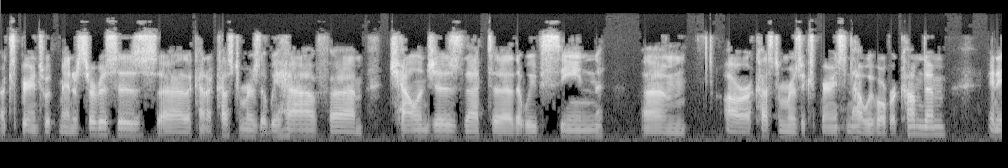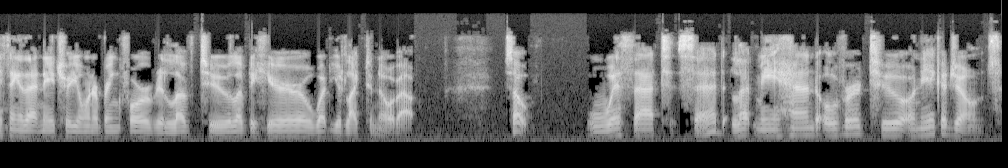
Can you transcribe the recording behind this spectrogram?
experience with managed services, uh, the kind of customers that we have, um, challenges that uh, that we've seen um, our customers experience and how we've overcome them. Anything of that nature you want to bring forward, we'd love to love to hear what you'd like to know about. So, with that said, let me hand over to Onyeka Jones.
